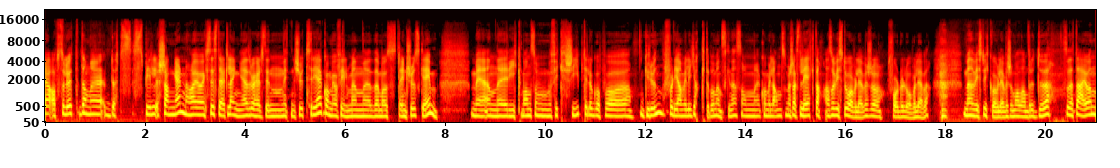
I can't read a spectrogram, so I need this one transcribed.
Ja, absolutt. Denne dødsspillsjangeren har jo eksistert lenge, jeg tror helt siden 1923 kom jo filmen eh, The Most Dangerous Game. Med en rik mann som fikk skip til å gå på grunn fordi han ville jakte på menneskene som kom i land, som en slags lek, da. Altså hvis du overlever, så får du lov å leve. Men hvis du ikke overlever, så må alle andre dø. Så dette er jo en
